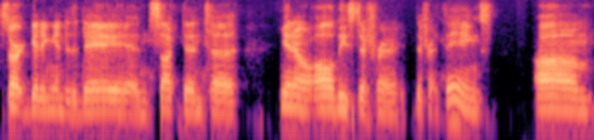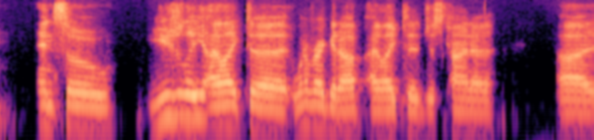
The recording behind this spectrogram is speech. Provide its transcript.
start getting into the day and sucked into you know all these different different things um, and so usually i like to whenever i get up i like to just kind of uh,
